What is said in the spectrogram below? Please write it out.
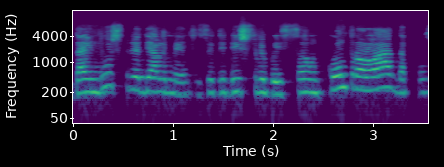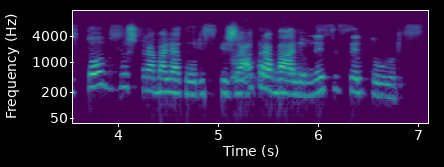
da indústria de alimentos e de distribuição controlada por todos os trabalhadores que já trabalham nesses setores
